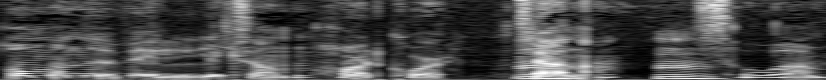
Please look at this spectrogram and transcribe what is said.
om man nu vill liksom hardcore Mm. träna Mm. så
